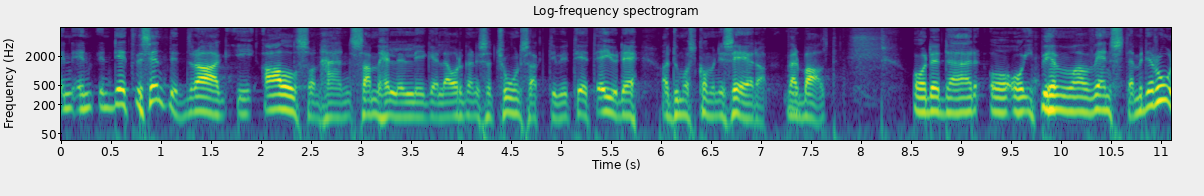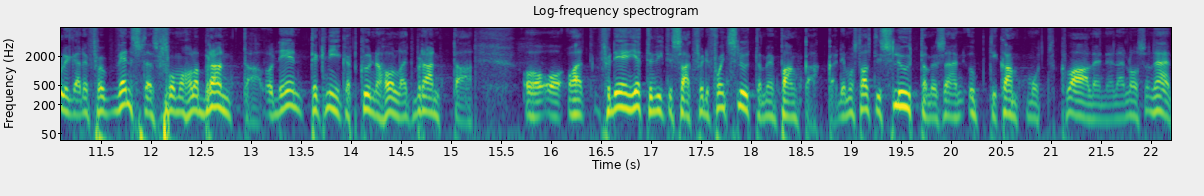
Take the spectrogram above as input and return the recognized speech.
en, en, det är ett väsentligt drag i all sån här samhällelig eller organisationsaktivitet är ju det att du måste kommunicera verbalt. Och, det där, och, och inte behöver man vara vänster, men det är roligare för vänster så får man hålla brandtal och det är en teknik att kunna hålla ett brandtal. Och, och, och att, för det är en jätteviktig sak, för det får inte sluta med en pannkaka. Det måste alltid sluta med så här upp till kamp mot kvalen eller något sånt här.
